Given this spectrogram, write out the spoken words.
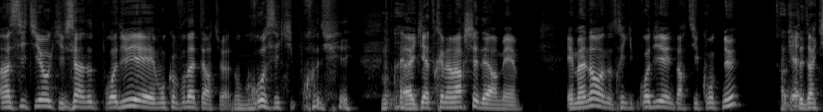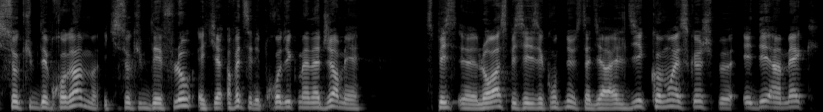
un CTO qui faisait un autre produit et mon cofondateur, tu vois. Donc, grosse équipe produit euh, qui a très bien marché d'ailleurs. Mais... Et maintenant, notre équipe produit a une partie contenu, c'est-à-dire qui s'occupe des programmes et qui s'occupe des flows, et qui, en fait, c'est des product managers, mais Laura spécialisée contenu, c'est-à-dire elle dit comment est-ce que je peux aider un mec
